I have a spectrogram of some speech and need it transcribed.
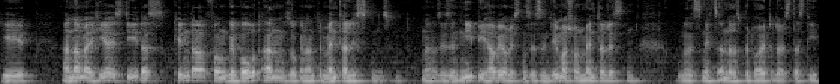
die Annahme hier ist die, dass Kinder von Geburt an sogenannte Mentalisten sind. Ne? Sie sind nie Behavioristen, sie sind immer schon Mentalisten. Und das nichts anderes bedeutet, als dass die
